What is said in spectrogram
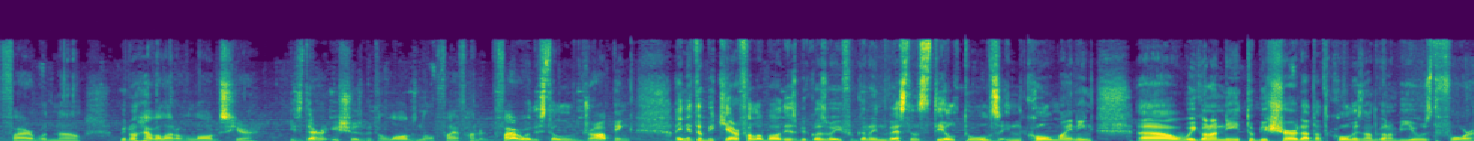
firewood now. We don't have a lot of logs here. Is there issues with the logs? No, 500. Firewood is still dropping. I need to be careful about this because if we're gonna invest in steel tools in coal mining, uh, we're gonna need to be sure that that coal is not gonna be used for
